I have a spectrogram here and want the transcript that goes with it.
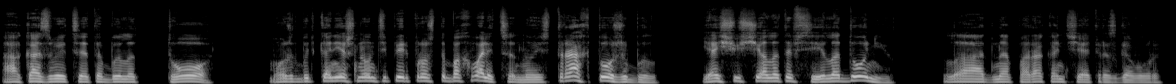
А оказывается, это было то. Может быть, конечно, он теперь просто бахвалится, но и страх тоже был. Я ощущал это всей ладонью. Ладно, пора кончать разговоры.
